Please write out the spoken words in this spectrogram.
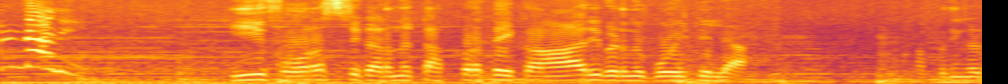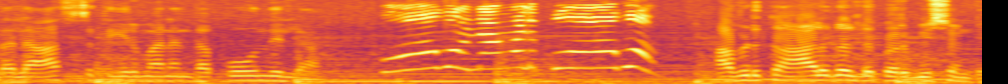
എന്താണ്? ഈ ഫോറസ്റ്റ് കടന്നിട്ട് അപ്പുറത്തേക്ക് ആരും ഇവിടുന്ന് പോയിട്ടില്ല. അപ്പൊ നിങ്ങളുടെ ലാസ്റ്റ് തീരുമാനം എന്താ? പോകുന്നില്ല. അവിടുത്തെ ആളുകളുടെ പെർമിഷൻ ഉണ്ട്.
